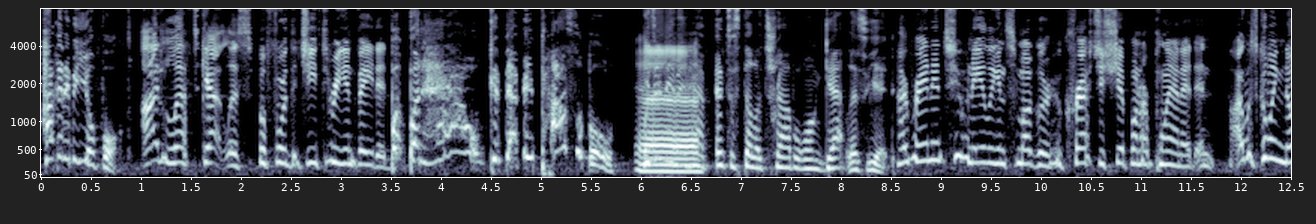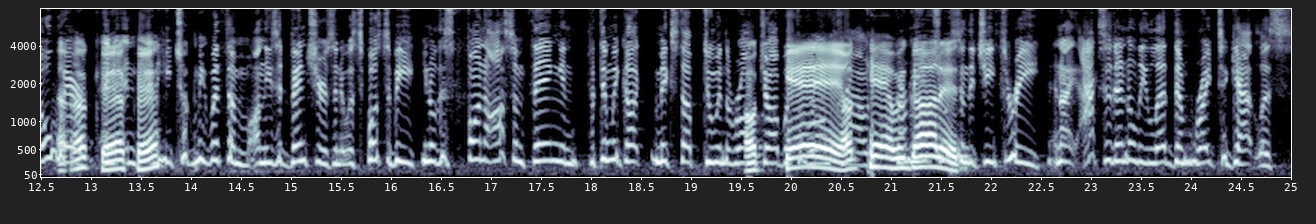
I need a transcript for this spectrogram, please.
How can it be your fault? I left Gatlas before the G3 invaded. But but how could that be possible? we didn't even Uh. have interstellar travel on Gatlas yet. I ran into an alien smuggler who crashed his ship on our planet, and I was going nowhere. Uh, okay, and, and- okay. and he took me with him on these adventures, and it was supposed to be, you know, this fun, awesome thing. And but then we got mixed up doing the wrong job with Okay, the wrong crowd. okay, we got it. And the G3, and I accidentally led them right to Gatlas.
